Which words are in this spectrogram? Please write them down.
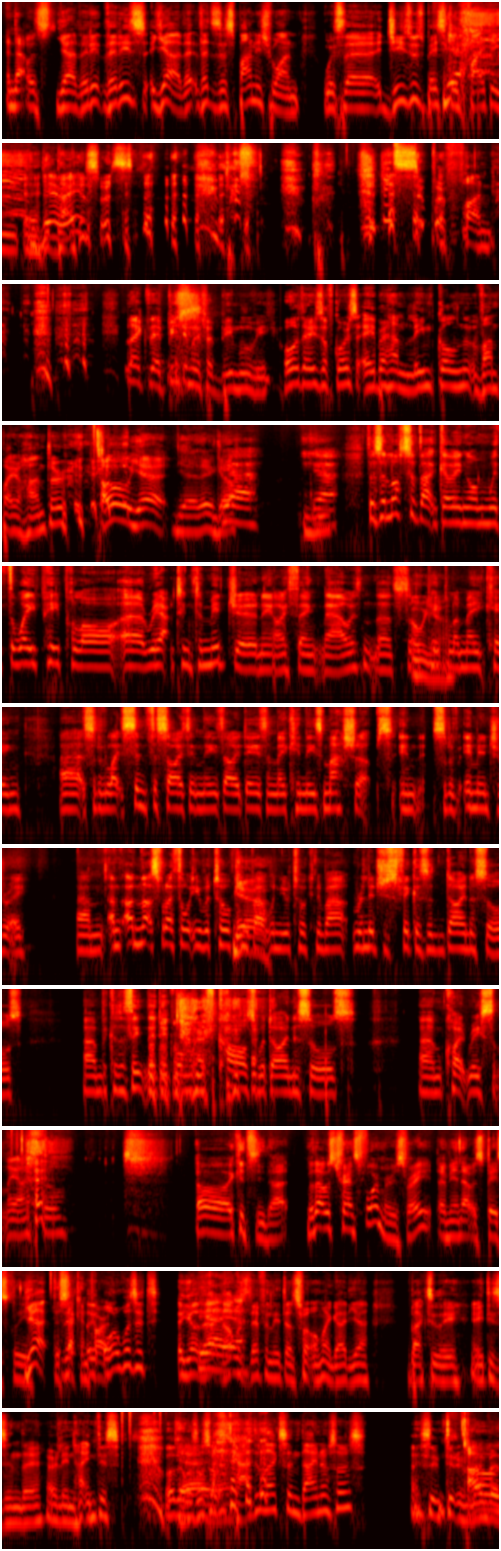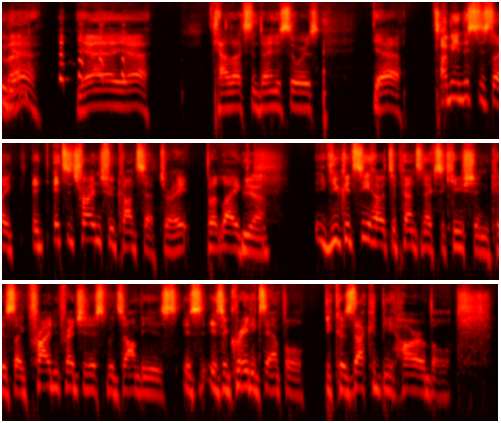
and that was Yeah, that is, that is yeah, that, that's the Spanish one with uh, Jesus basically Yeah. fighting uh, Yeah, dinosaurs. it's super fun. like they beat him with a B movie. Oh, there is of course Abraham Lincoln Vampire Hunter. oh yeah, yeah. There you go. Yeah. Mm-hmm. Yeah, there's a lot of that going on with the way people are uh, reacting to Midjourney. I think now, isn't there? Sort of Oh, yeah. people are making uh, sort of like synthesizing these ideas and making these mashups in sort of imagery, um, and and that's what I thought you were talking Yeah. about when you were talking about religious figures and dinosaurs, um, because I think they did one where cars were dinosaurs um, quite recently. I saw. Oh, I could see that. Well, that was Transformers, right? I mean, that was basically yeah, the second uh, part. Or was it? Yeah, that, Yeah, that yeah. was definitely transform. Oh my god, yeah, back to the 80s and the early 90s. Well, there was also yeah. Cadillacs and dinosaurs. I seem to remember oh that. yeah, yeah, yeah. Cadillacs and dinosaurs. Yeah. I mean, this is like it, it's a tried and true concept, right? But like, Yeah. you could see how it depends on execution because like Pride and Prejudice with zombies is is a great example because that could be horrible,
